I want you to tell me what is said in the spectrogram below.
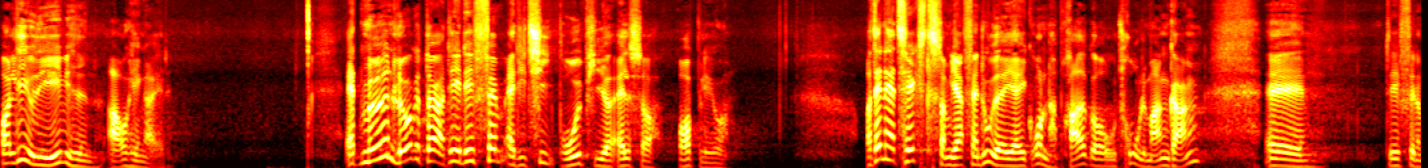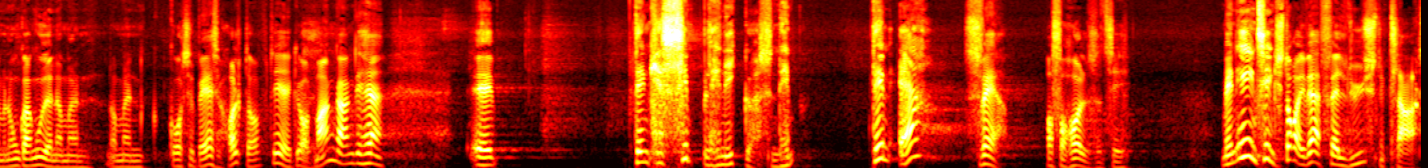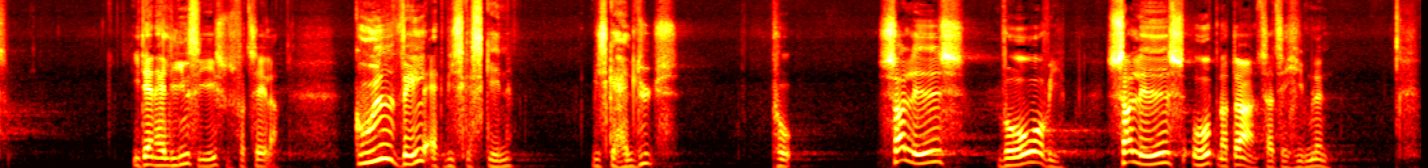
og livet i evigheden afhænger af det. At møde en lukket dør, det er det fem af de ti brudepiger altså oplever. Og den her tekst, som jeg fandt ud af, at jeg i grunden har prædiket over utrolig mange gange, øh, det finder man nogle gange ud af, når man, når man går tilbage til holdt op. Det har jeg gjort mange gange, det her. Øh, den kan simpelthen ikke gøres nem. Den er svær at forholde sig til. Men en ting står i hvert fald lysende klart i den her lignelse, Jesus fortæller. Gud vil, at vi skal skinne. Vi skal have lys på. Således våger vi. Således åbner døren sig til himlen.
